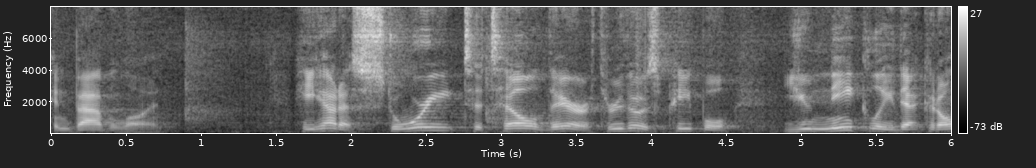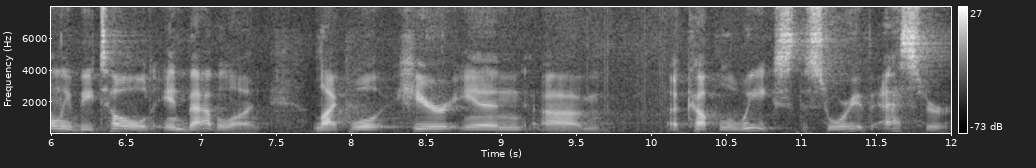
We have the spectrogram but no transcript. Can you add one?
in Babylon. He had a story to tell there through those people uniquely that could only be told in Babylon. Like we'll hear in um, a couple of weeks, the story of Esther.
